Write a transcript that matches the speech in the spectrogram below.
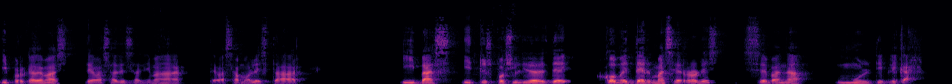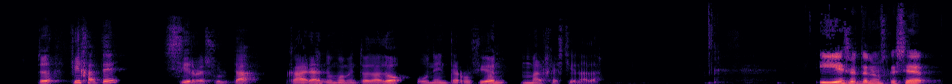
Y porque además te vas a desanimar, te vas a molestar y vas y tus posibilidades de cometer más errores se van a multiplicar. Entonces, fíjate si resulta cara en un momento dado una interrupción mal gestionada. Y eso tenemos que ser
